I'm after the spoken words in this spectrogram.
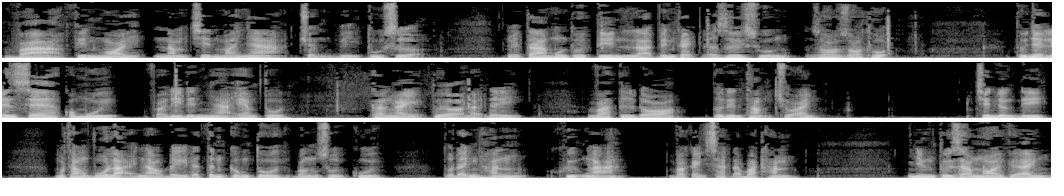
và phiến ngói nằm trên mái nhà chuẩn bị tu sửa. Người ta muốn tôi tin là viên gạch đã rơi xuống do gió thổi. Tôi nhảy lên xe có mui và đi đến nhà em tôi. Cả ngày tôi ở lại đấy, và từ đó tôi đến thẳng chỗ anh. Trên đường đi, một thằng vô lại nào đấy đã tấn công tôi bằng rủi cui. Tôi đánh hắn, khuỵu ngã, và cảnh sát đã bắt hắn. Nhưng tôi dám nói với anh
